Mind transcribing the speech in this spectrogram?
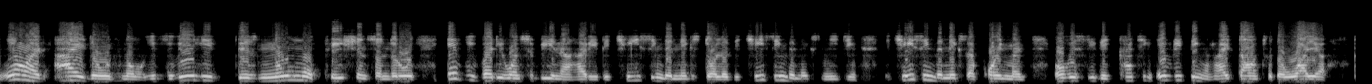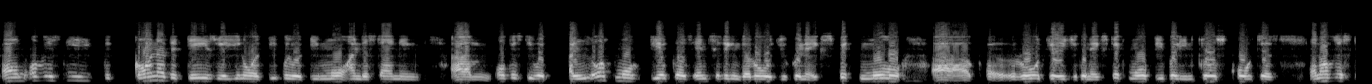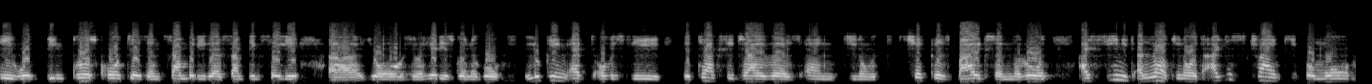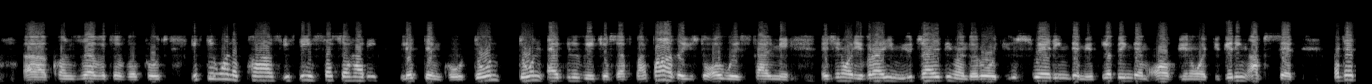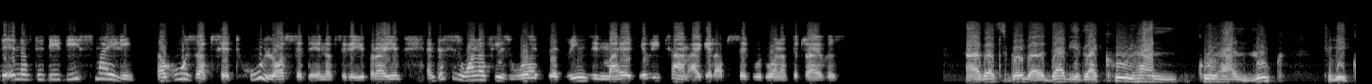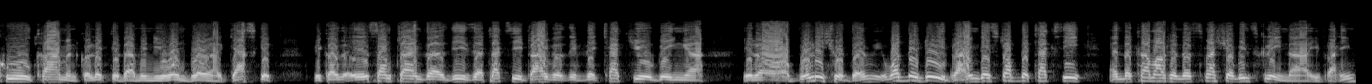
You know what? I don't know. It's really there's no more patience on the road. Everybody wants to be in a hurry. They're chasing the next dollar. They're chasing the next meeting. They're chasing the next appointment. Obviously, they're cutting everything right down to the wire. And obviously, the, gone are the days where you know people would be more understanding um, obviously, with a lot more vehicles entering the road, you're going to expect more uh, road rage. You're going to expect more people in close quarters. And obviously, with being close quarters and somebody does something silly, uh, your your head is going to go. Looking at obviously the taxi drivers and you know checkers bikes on the road. I've seen it a lot. You know, I just try and keep a more uh, conservative approach. If they want to pass, if they're in such a hurry, let them go. Don't don't aggravate yourself. My father used to always tell me that you know, Ebrahim, you're driving on the road, you're swearing them, you're flipping them off. You know what? You're getting upset. But at the end of the day, they're smiling. Now, who's upset? Who lost at the end of the day, Ebrahim? And this is one of his words that rings in my head every time I get upset with one of the drivers. Uh, that's good. Uh, is like cool hand, cool hand Luke to be cool, calm, and collected. I mean, you won't blow a gasket because uh, sometimes uh, these uh, taxi drivers, if they catch you being, uh, you know, bullish with them, what they do, Ebrahim, they stop the taxi and they come out and they smash your windscreen, uh, Ebrahim.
